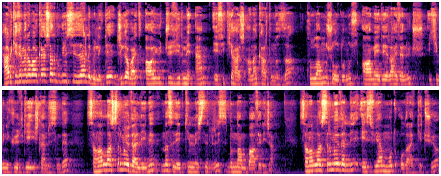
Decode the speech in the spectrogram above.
Herkese merhaba arkadaşlar. Bugün sizlerle birlikte Gigabyte A320M F2H anakartımızda kullanmış olduğumuz AMD Ryzen 3 2200G işlemcisinde sanallaştırma özelliğini nasıl etkinleştiririz bundan bahsedeceğim. Sanallaştırma özelliği SVM mod olarak geçiyor.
